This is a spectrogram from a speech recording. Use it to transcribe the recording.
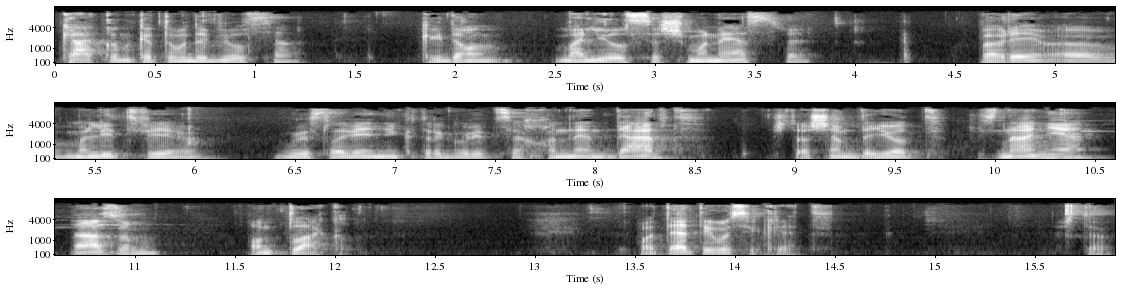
Как он к этому добился? Когда он молился Шмонесре, во время э, в молитве в благословении, которое говорится «Хонен дат», что Ашем дает знание, разум, он плакал. Вот это его секрет. Что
